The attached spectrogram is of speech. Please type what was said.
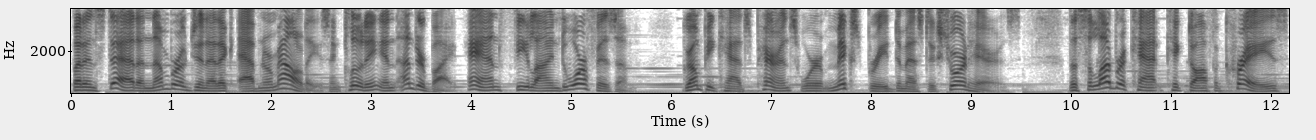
but instead a number of genetic abnormalities, including an underbite and feline dwarfism. Grumpy Cat's parents were mixed breed domestic shorthairs. The Celebra cat kicked off a craze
